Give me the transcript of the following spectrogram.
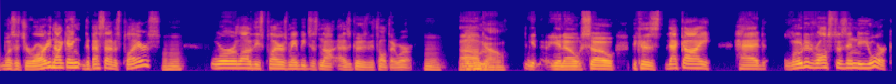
was it Girardi not getting the best out of his players, Mhm. or a lot of these players maybe just not as good as we thought they were? Hmm. Um, Bingo. you, you know so because that guy had loaded rosters in new york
